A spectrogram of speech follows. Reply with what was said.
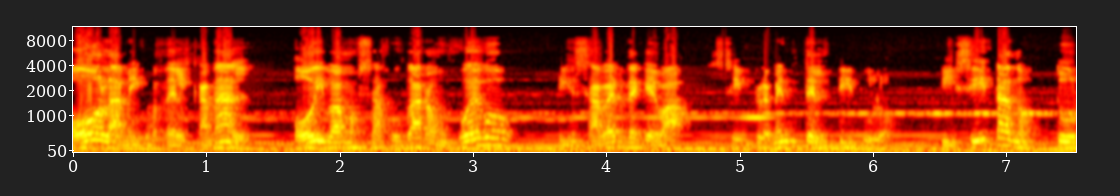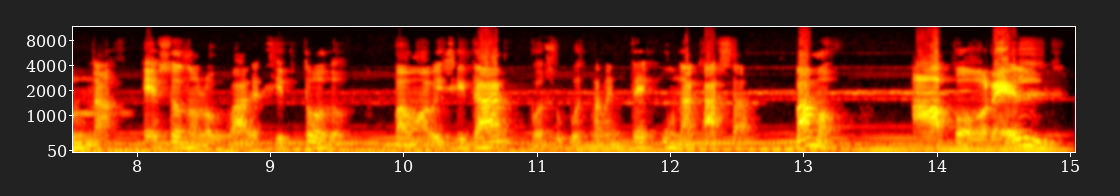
Hola amigos del canal, hoy vamos a jugar a un juego sin saber de qué va, simplemente el título, visita nocturna, eso nos lo va a decir todo. Vamos a visitar, pues supuestamente, una casa. ¡Vamos! ¡A por él!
